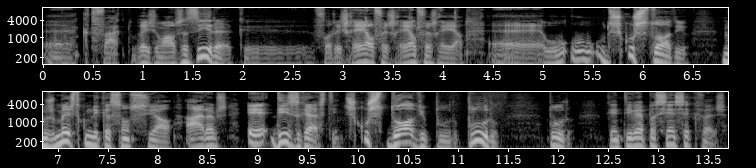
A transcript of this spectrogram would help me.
eh, que de facto, vejam Al Jazeera, que for Israel, foi Israel, foi Israel. Eh, o, o, discurso de ódio nos meios de comunicação social árabes é disgusting. Discurso de ódio puro, puro, puro. Quem tiver paciência que veja.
